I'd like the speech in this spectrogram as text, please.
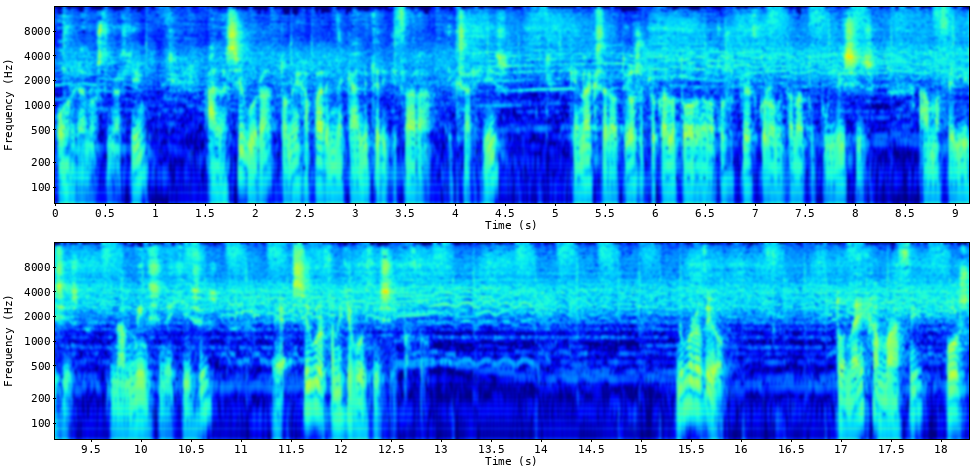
όργανο στην αρχή. Αλλά σίγουρα το να είχα πάρει μια καλύτερη κιθάρα εξ αρχής και να ξέρω ότι όσο πιο καλό το όργανο, τόσο πιο εύκολο μετά να το πουλήσεις, άμα θελήσεις να μην συνεχίσεις, ε, σίγουρα θα με είχε βοηθήσει αυτό. Νούμερο 2. Το να είχα μάθει πώς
